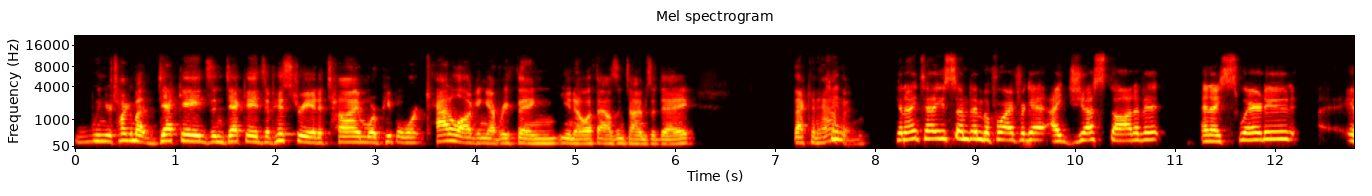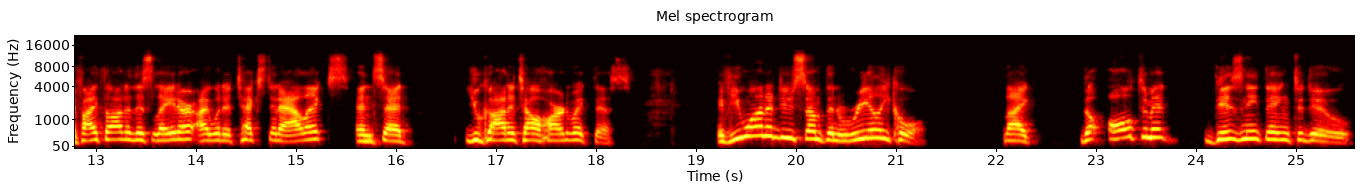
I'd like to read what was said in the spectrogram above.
when you're talking about decades and decades of history at a time where people weren't cataloging everything, you know, a thousand times a day, that can happen. Can I tell you something before I forget? I just thought of it. And I swear, dude, if I thought of this later, I would have texted Alex and said, You got to tell Hardwick this. If you want to do something really cool, like the ultimate Disney thing to do,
